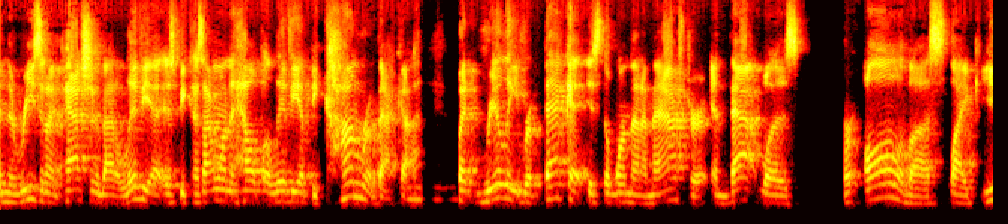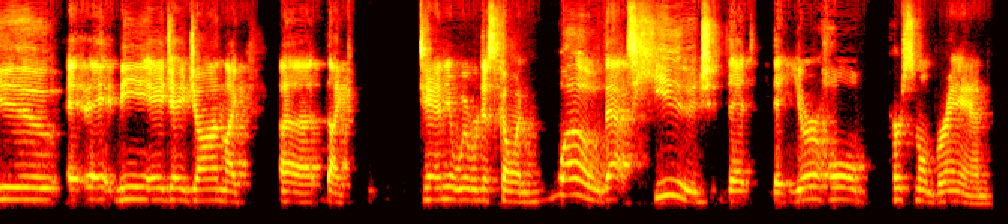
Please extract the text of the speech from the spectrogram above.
and the reason i'm passionate about olivia is because i want to help olivia become rebecca mm-hmm. but really rebecca is the one that i'm after and that was for all of us, like you, me, AJ, John, like, uh, like Tanya, we were just going, whoa, that's huge that, that your whole personal brand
